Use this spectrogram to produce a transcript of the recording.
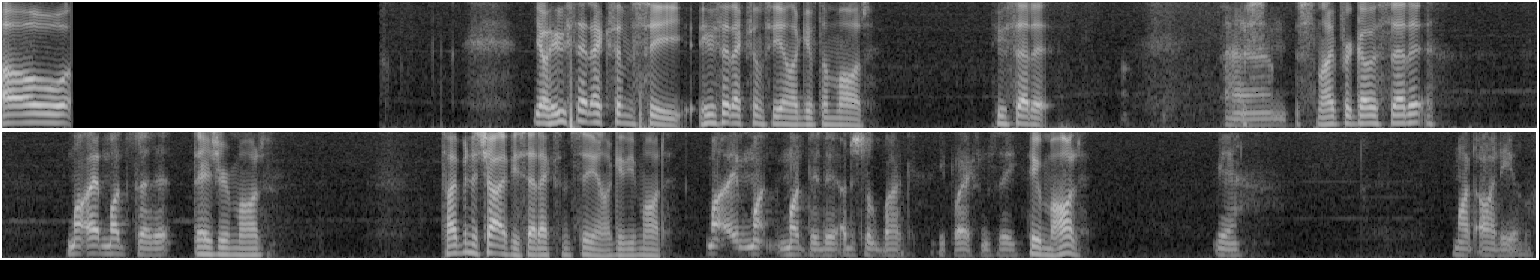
Oh. Yo, who said XMC? Who said XMC and I'll give them mod? Who said it? Um, Sniper Ghost said it? Mod, uh, Mod said it. There's your mod. Type in the chat if you said XMC and I'll give you mod. Mod, Mod, Mod did it. I just looked back. He played XMC. Who mod? Yeah. Mod ideal.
